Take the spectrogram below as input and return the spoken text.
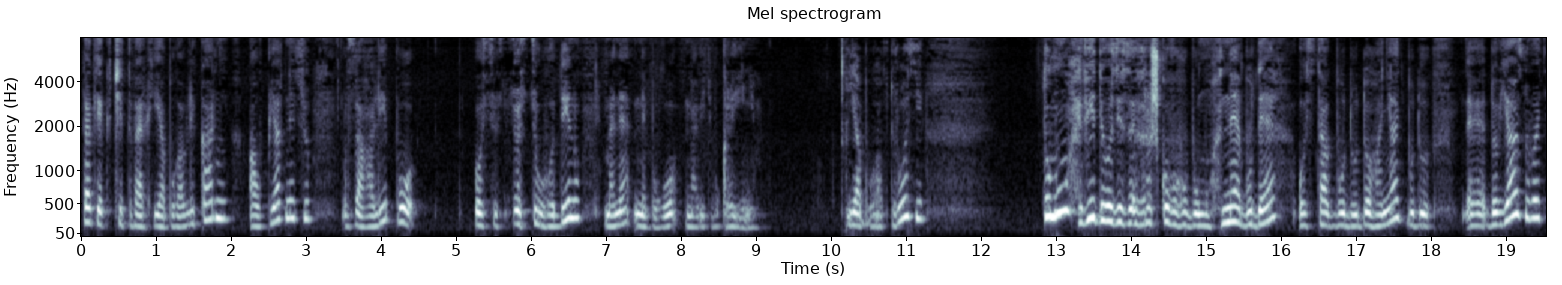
так як в четвер я була в лікарні, а в п'ятницю взагалі по ось, ось цю годину мене не було навіть в Україні. Я була в дорозі. Тому відео зі іграшкового буму не буде. Ось так буду доганяти, буду е, дов'язувати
